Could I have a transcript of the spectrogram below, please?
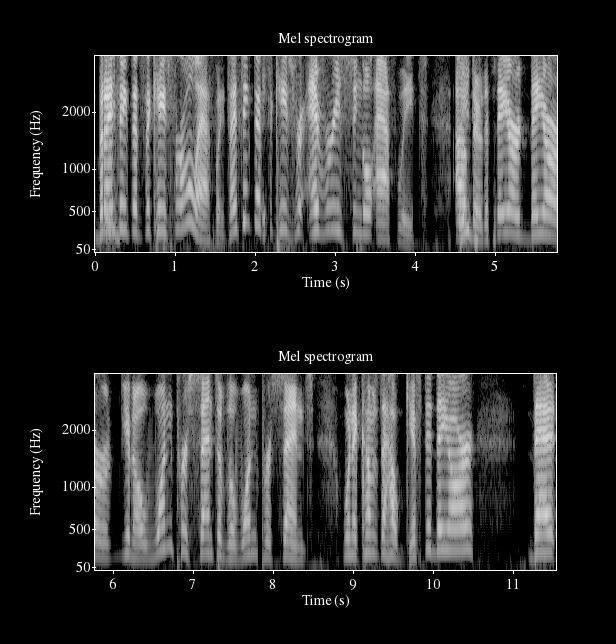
but I think that's the case for all athletes. I think that's the case for every single athlete out there that they are they are, you know, 1% of the 1% when it comes to how gifted they are that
